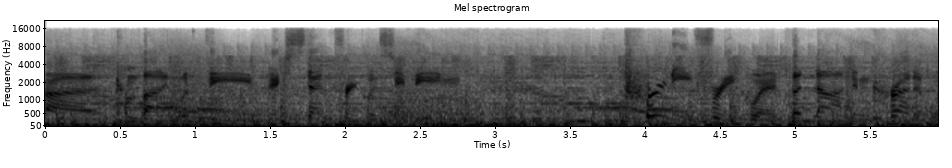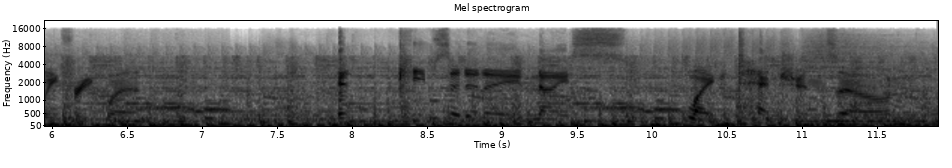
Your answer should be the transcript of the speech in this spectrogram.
uh, combined with the extend frequency being pretty frequent, but not incredibly frequent, it keeps it in a nice, like, tension zone.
